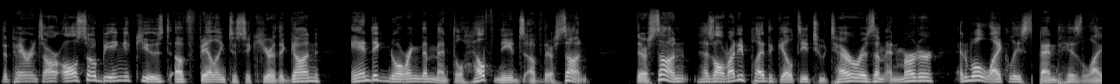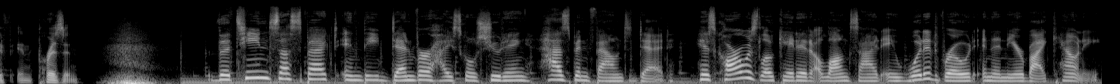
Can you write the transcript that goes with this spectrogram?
The parents are also being accused of failing to secure the gun and ignoring the mental health needs of their son. Their son has already pled guilty to terrorism and murder and will likely spend his life in prison. The teen suspect in the Denver high school shooting has been found dead. His car was located alongside a wooded road in a nearby county.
